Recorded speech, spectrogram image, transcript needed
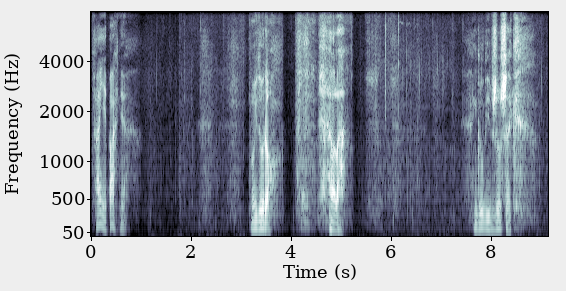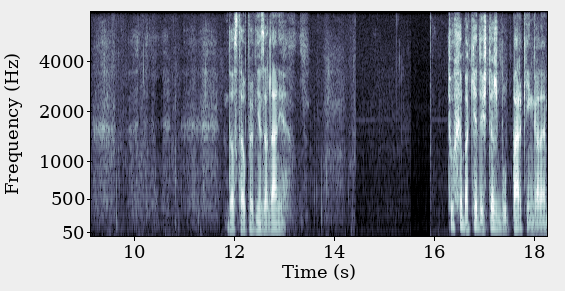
Fajnie pachnie. Mój duro. Ola. Gubi brzuszek. Dostał pewnie zadanie. Tu chyba kiedyś też był parking, ale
